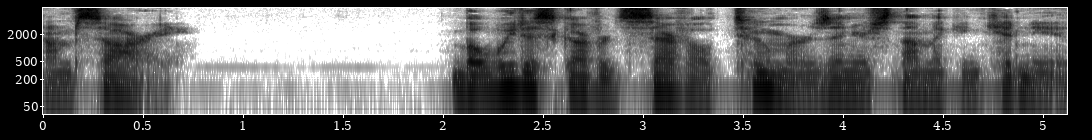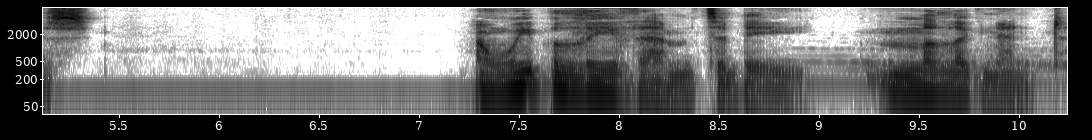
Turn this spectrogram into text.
I'm sorry. But we discovered several tumors in your stomach and kidneys, and we believe them to be malignant.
